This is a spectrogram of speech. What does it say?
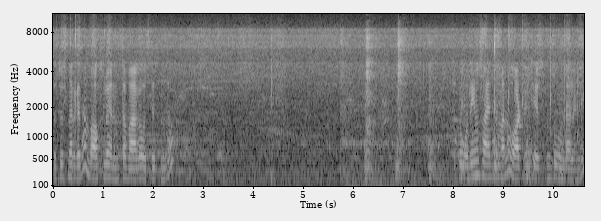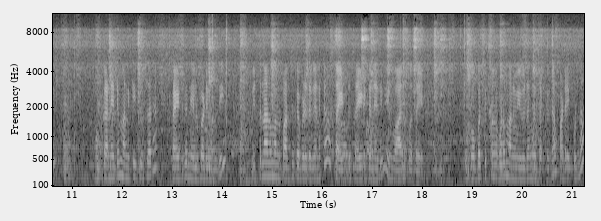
సో చూస్తున్నారు కదా బాక్స్లో ఎంత బాగా వచ్చేసిందో ఒక ఉదయం సాయంత్రం మనం వాటరింగ్ చేసుకుంటూ ఉండాలండి. మొక్క అనేది మనకి చూసారా స్ట్రైట్గా నిలబడి ఉంది. విత్తనాలు మనం పలచక పెడితే కనుక సైడ్ సైడ్కి అనేది వాలిపోతాయండి. సో కొబ్బరి చిప్పలను కూడా మనం ఈ విధంగా చక్కగా పడేయకుండా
